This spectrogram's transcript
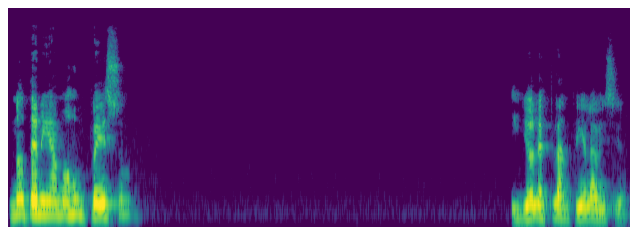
No teníamos un peso. Y yo les planteé la visión.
